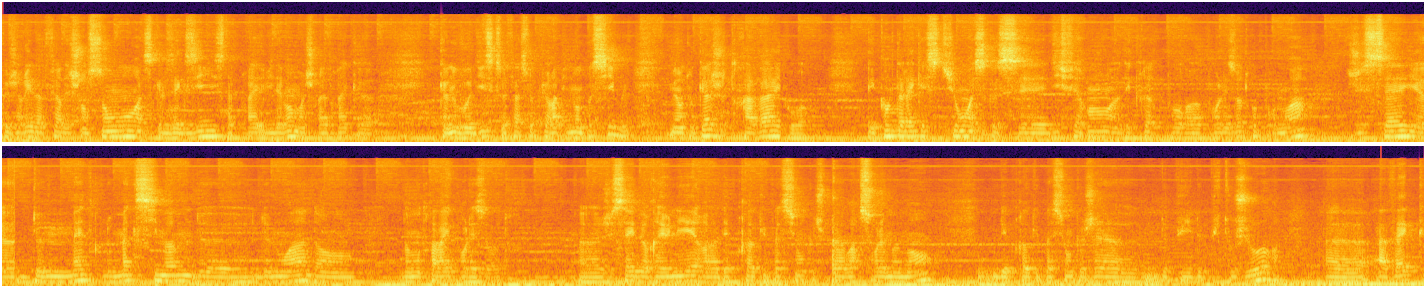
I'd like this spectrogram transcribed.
que, j'arrive à faire des chansons, à ce qu'elles existent. Après, évidemment, moi je rêverais qu'un nouveau disque se fasse le plus rapidement possible. Mais en tout cas, je travaille pour. Et quant à la question, est-ce que c'est différent d'écrire pour, les autres ou pour moi J'essaye de mettre le maximum de, moi dans, mon travail pour les autres. Euh, j'essaye de réunir euh, des préoccupations que je peux avoir sur le moment, des préoccupations que j'ai depuis, depuis toujours, avec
